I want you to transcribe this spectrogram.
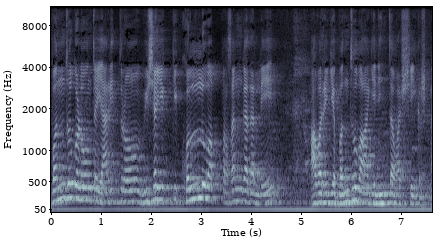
ಬಂಧುಗಳು ಅಂತ ಯಾರಿದ್ರೋ ವಿಷಯಕ್ಕೆ ಕೊಲ್ಲುವ ಪ್ರಸಂಗದಲ್ಲಿ ಅವರಿಗೆ ಬಂಧುವಾಗಿ ನಿಂತವ ಶ್ರೀಕೃಷ್ಣ.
